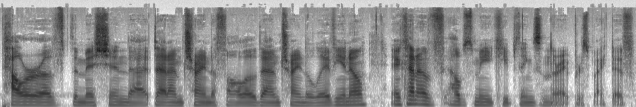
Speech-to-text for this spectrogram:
power of the mission that that I'm trying to follow that I'm trying to live you know? It kind of helps me keep things in the right perspective.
